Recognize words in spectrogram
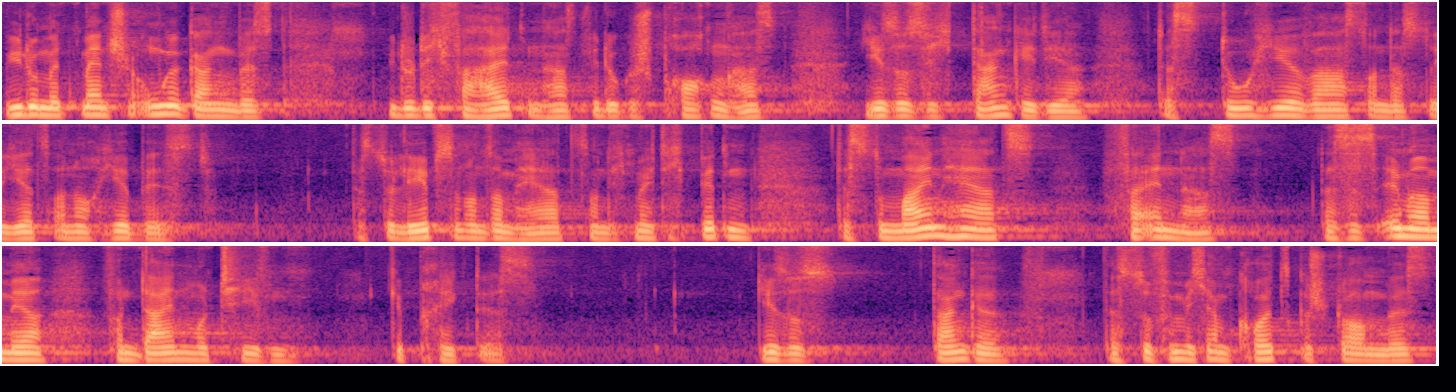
wie du mit Menschen umgegangen bist, wie du dich verhalten hast, wie du gesprochen hast. Jesus, ich danke dir, dass du hier warst und dass du jetzt auch noch hier bist, dass du lebst in unserem Herzen. Und ich möchte dich bitten, dass du mein Herz veränderst, dass es immer mehr von deinen Motiven geprägt ist. Jesus, danke, dass du für mich am Kreuz gestorben bist,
